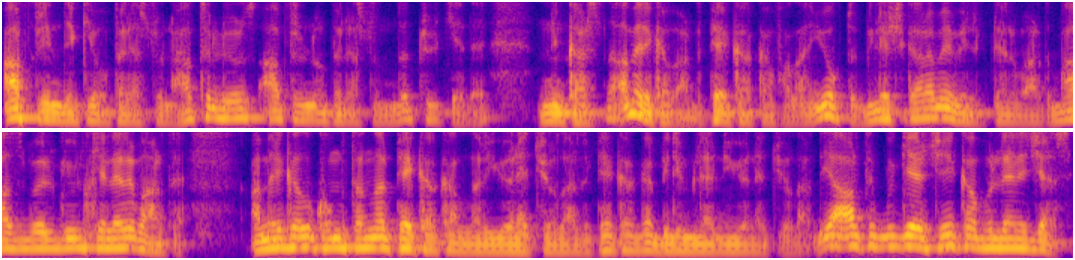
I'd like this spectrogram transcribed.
Afrin'deki operasyonu hatırlıyoruz. Afrin operasyonunda Türkiye'nin karşısında Amerika vardı. PKK falan yoktu. Birleşik Arap Emirlikleri vardı. Bazı bölge ülkeleri vardı. Amerikalı komutanlar PKK'lıları yönetiyorlardı. PKK birimlerini yönetiyorlardı. Ya artık bu gerçeği kabulleneceğiz.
